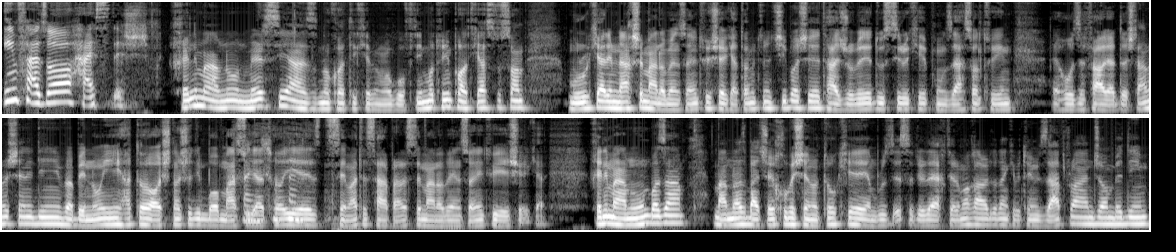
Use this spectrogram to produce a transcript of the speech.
این فضا هستش. خیلی ممنون. مرسی از نکاتی که به ما گفتیم ما تو این پادکست دوستان مرور کردیم نقش منابع انسانی توی شرکت ها می‌تونه چی باشه؟ تجربه دوستی رو که 15 سال تو این حوزه فعالیت داشتن رو شنیدیم و به نوعی حتی آشنا شدیم با مسئولیت های سمت سرپرست منابع انسانی توی شرکت. خیلی ممنون بازم. ممنون از بچه خوب شنوتو که امروز استودیو در اختیار ما قرار دادن که بتونیم ضبط رو انجام بدیم.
